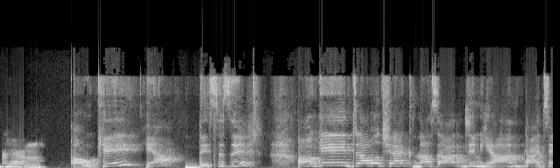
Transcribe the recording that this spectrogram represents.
gran. Okay, yeah, this is it. Okay, double check. Nazar, Demyan, Katya.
